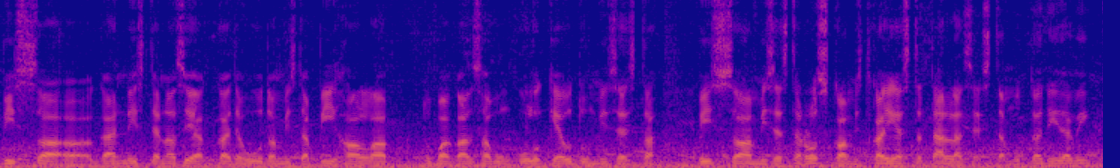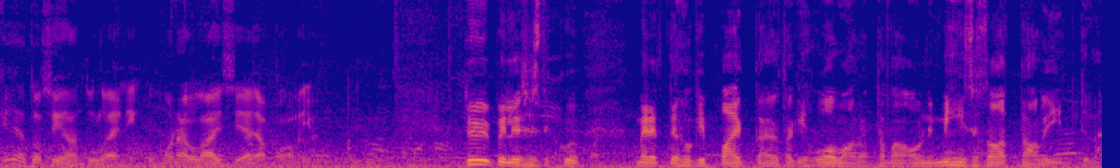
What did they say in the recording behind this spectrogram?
pissa kännisten asiakkaiden huutamista pihalla, tupakan savun kulkeutumisesta, pissaamisesta, roskaamista, kaikesta tällaisesta, mutta niitä vinkkejä tosiaan tulee niin kuin monenlaisia ja paljon. Tyypillisesti kun menette johonkin paikkaan jotakin huomautettavaa on, niin mihin se saattaa liittyä?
